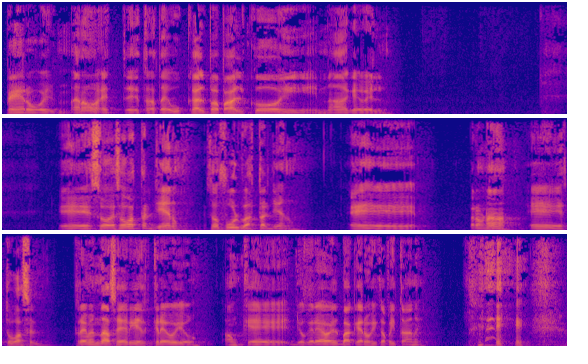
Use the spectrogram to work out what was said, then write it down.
pero, bueno, este, traté de buscar para palco y nada que ver. Eh, eso va a estar lleno. Eso full va a estar lleno. Eh, pero nada, eh, esto va a ser tremenda serie, creo yo. Aunque yo quería ver vaqueros y capitanes.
